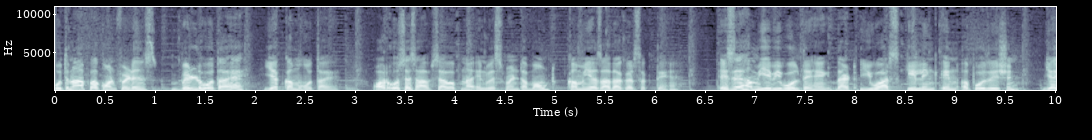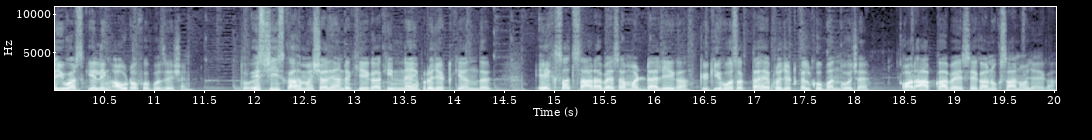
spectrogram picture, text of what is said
उतना आपका कॉन्फिडेंस बिल्ड होता है या कम होता है। और उस हिसाब से आप अपना इन्वेस्टमेंट अमाउंट कम या ज़्यादा कर सकते हैं। इसे हम ये भी बोलते हैं that you are scaling in opposition या you are scaling out of opposition तो इस चीज़ का हमेशा ध्यान रखिएगा कि नए प्रोजेक्ट के अंदर एक साथ सारा पैसा मत डालिएगा, क्योंकि हो सकता है प्रोजेक्ट कल को बंद हो जाए और आपका पैसे का नुकसान हो जाएगा।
